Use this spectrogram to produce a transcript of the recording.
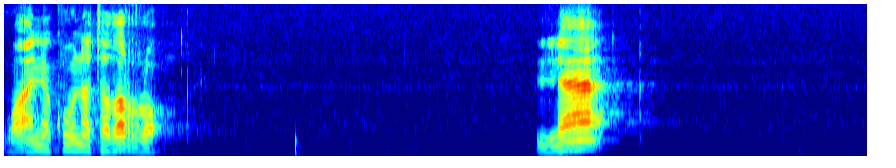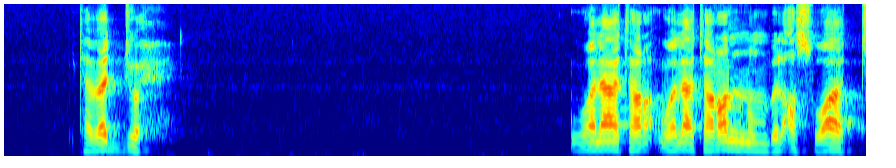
وأن يكون تضرع لا تبجح ولا ولا ترنم بالأصوات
